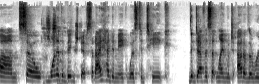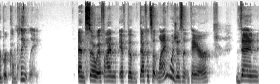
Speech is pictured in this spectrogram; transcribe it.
Um, so that's one true. of the big shifts that I had to make was to take the deficit language out of the rubric completely. And so if I'm if the deficit language isn't there, then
